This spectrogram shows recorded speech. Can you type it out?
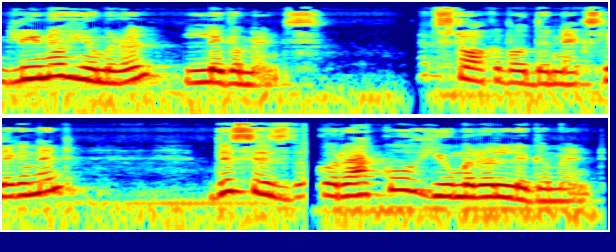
glenohumeral ligaments. Let's talk about the next ligament. This is the coracohumeral ligament.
